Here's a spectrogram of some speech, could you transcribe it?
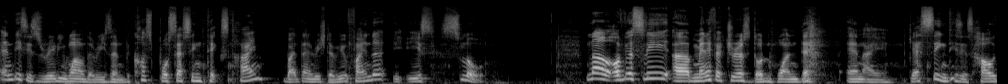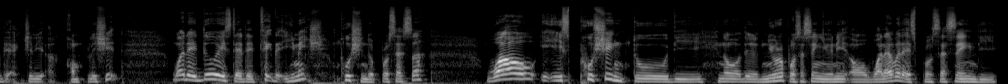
And this is really one of the reasons because processing takes time. By the time you reach the viewfinder, it is slow. Now, obviously, uh, manufacturers don't want that and I'm guessing this is how they actually accomplish it. What they do is that they take the image, push in the processor, while it is pushing to the you know the neural processing unit or whatever that is processing the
